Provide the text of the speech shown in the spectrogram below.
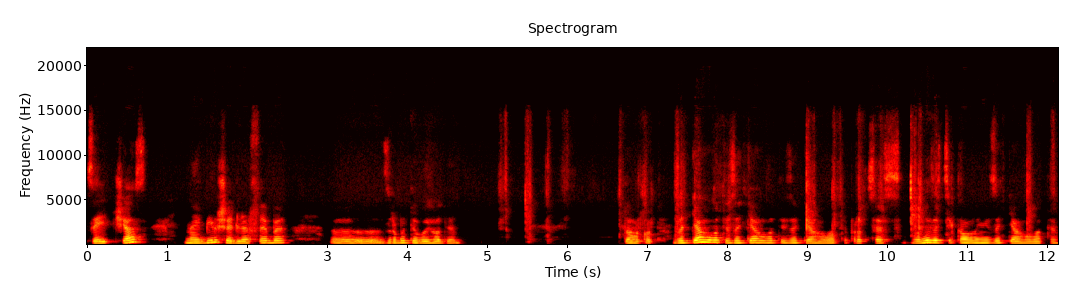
цей, час найбільше для себе е, зробити вигоди. Так от, затягувати, затягувати, затягувати процес. Вони зацікавлені затягувати.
